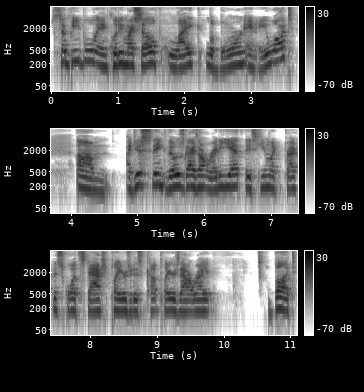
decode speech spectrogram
some people, including myself, like Laborn and Awat. Um, I just think those guys aren't ready yet. They seem like practice squad stash players or just cut players outright. But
